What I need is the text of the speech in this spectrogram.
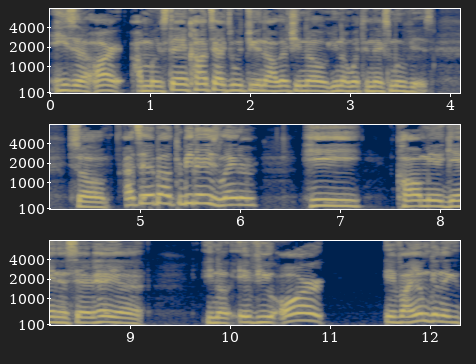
he said, "All right, I'm gonna stay in contact with you, and I'll let you know, you know, what the next move is." So I'd say about three days later, he called me again and said, "Hey, uh, you know, if you are, if I am gonna,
